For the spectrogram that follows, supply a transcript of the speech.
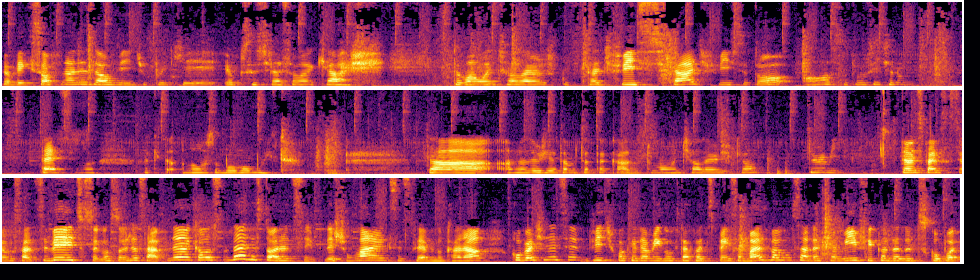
Eu vim aqui só finalizar o vídeo, porque eu preciso tirar essa maquiagem. Tomar um anti-alérgico. Tá difícil, tá difícil. Tô... Nossa, tô me sentindo péssima. Aqui tá... Nossa, borrou muito. Tá... A minha alergia tá muito atacada. Vou tomar um anti-alérgico, ó. Dormir. Então eu espero que vocês tenham gostado desse vídeo. Se você gostou, já sabe, né? Aquela velha história de sempre. Deixa um like, se inscreve no canal. Compartilha esse vídeo com aquele amigo que tá com a dispensa mais bagunçada que a minha. E fica dando desculpa,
